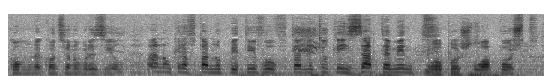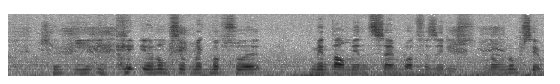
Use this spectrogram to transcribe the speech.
como aconteceu no Brasil, ah, não quero votar no PT, vou votar naquilo que é exatamente O oposto. o oposto. E, e que eu não percebo como é que uma pessoa mentalmente sã pode fazer isso. Não, não percebo.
